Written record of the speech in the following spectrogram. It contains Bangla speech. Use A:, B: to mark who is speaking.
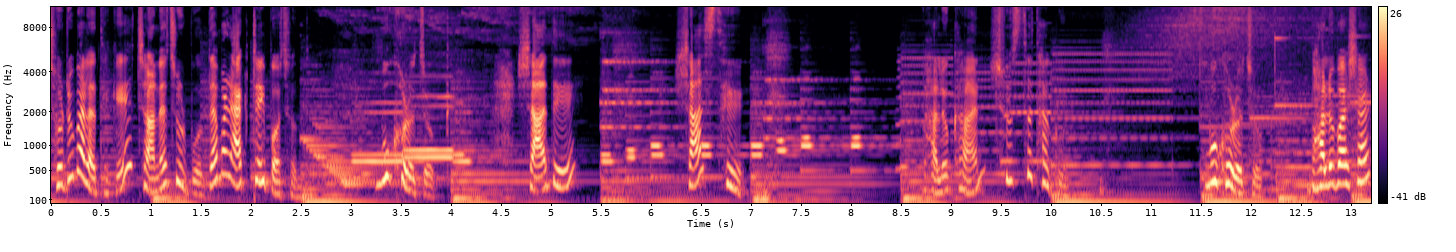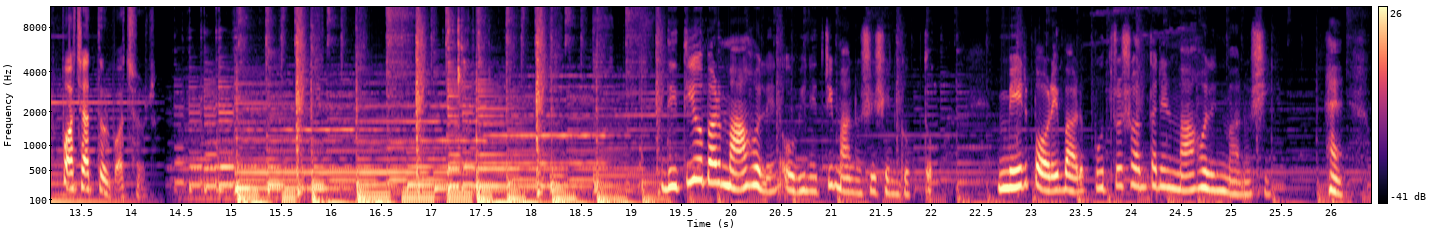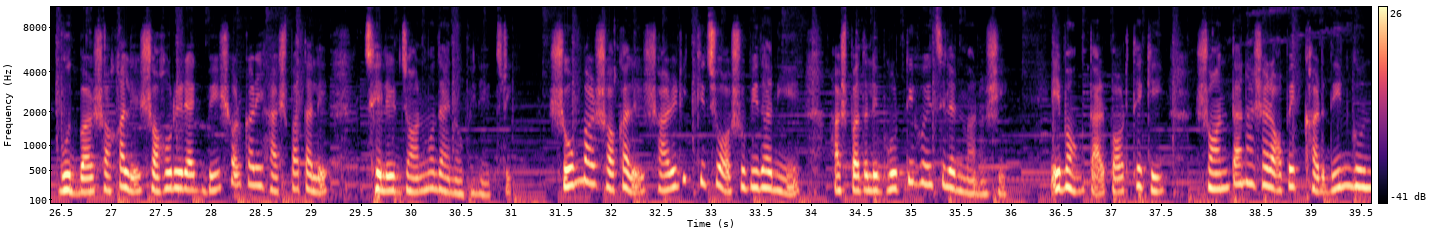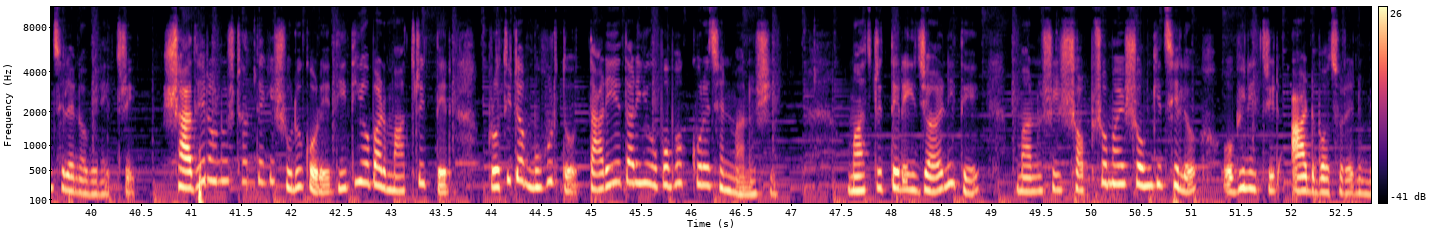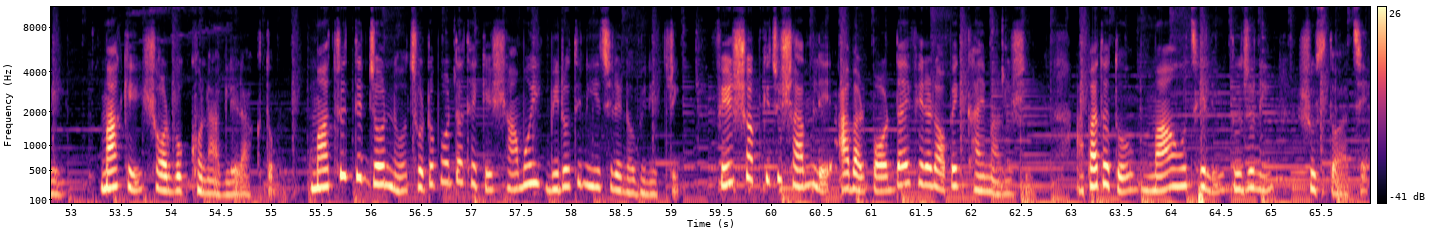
A: ছোটবেলা থেকে চানাচুর বলতে আমার একটাই পছন্দ। মুখরোচক। স্বাদে স্বাস্থ্যে ভালো খান, সুস্থ থাকুন। মুখরোচক। ভালোবাসার পঁচাত্তর বছর।
B: দ্বিতীয়বার মা হলেন অভিনেত্রী মানসী সেনগুপ্ত। মেয়ের পরে বার পুত্র সন্তানের মা হলেন মানসী। হ্যাঁ বুধবার সকালে শহরের এক বেসরকারি হাসপাতালে ছেলের জন্ম দেন অভিনেত্রী। সোমবার সকালে শারীরিক কিছু অসুবিধা নিয়ে হাসপাতালে ভর্তি হয়েছিলেন মানসী এবং তারপর থেকেই সন্তান আসার অপেক্ষার দিন গুনছিলেন অভিনেত্রী। সাধের অনুষ্ঠান থেকে শুরু করে দ্বিতীয়বার মাতৃত্বের প্রতিটা মুহূর্ত তাড়িয়ে তাড়িয়ে উপভোগ করেছেন মানসী। মাতৃত্বের এই জার্নিতে মানুষের সবসময়ের সঙ্গী ছিল অভিনেত্রীর আট বছরের মেয়ে। মাকে সর্বক্ষণ আগলে রাখত। মাতৃত্বের জন্য ছোট পর্দা থেকে সাময়িক বিরতি নিয়েছিলেন অভিনেত্রী। ফের সবকিছু সামলে আবার পর্দায় ফেরার অপেক্ষায় মানুষই। আপাতত মা ও ছেলে দুজনেই সুস্থ আছে।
